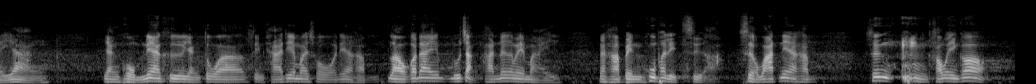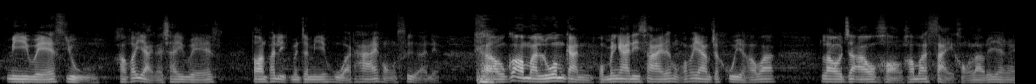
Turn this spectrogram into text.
ลาย ๆ อย่าง อย่างผมเนี่ยคืออย่างตัวสินค้าที่เอามาโชว์เนี่ยครับเราก็ได้รู้จักพาร์ทเนอร์ใหม่ ๆ นะครับเป็นผู้ผลิตเสือเสือวัดเนี่ยครับซึ่ง เขาเองก็มีเวสอยู่ เขาก็อยากจะใช้เวส ตอนผลิตมันจะมีหัวท้ายของเสือเนี่ยครับเราก็เอามาร่วมกัน ผมเป็นงานดีไซน์แล้วผมก็พยายามจะคุยกับเขาว่า เราจะเอาของเขามาใส่ของเราได้ยังไง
